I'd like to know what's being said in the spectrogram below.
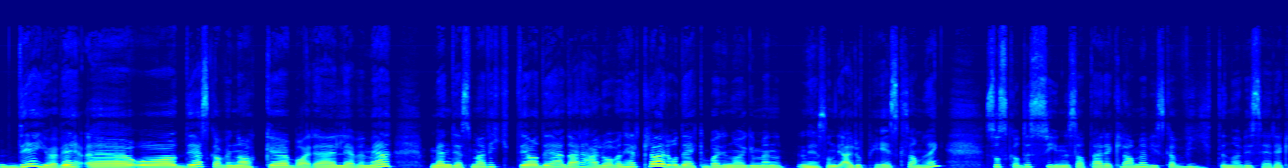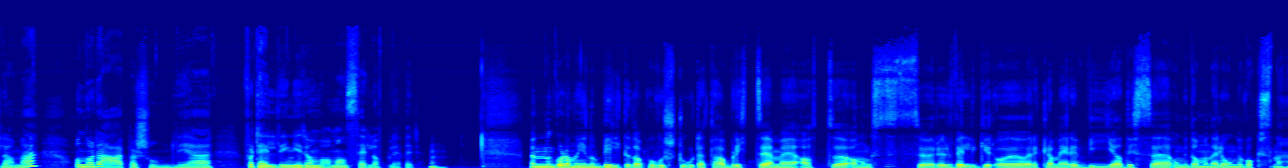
Det gjør vi, eh, og det skal vi nok eh, bare leve med. Men det som er viktig, og det, der er loven helt klar, og det er ikke bare i Norge, men i sånn europeisk sammenheng, så skal det synes at det er reklame. Vi skal vite når vi ser reklame, og når det er personlige fortellinger om hva man selv opplever. Mm. Men Går det an å gi noe bilde på hvor stort dette har blitt, det med at eh, annonsører velger å reklamere via disse ungdommene eller unge voksne?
